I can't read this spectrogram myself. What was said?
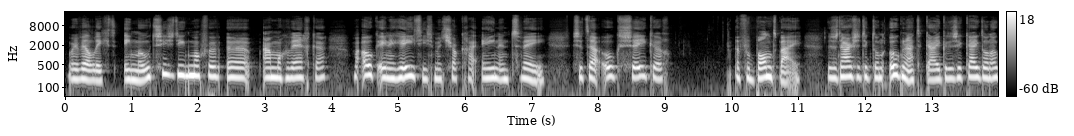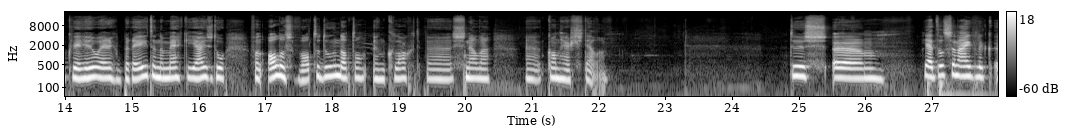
wellicht emoties die ik mag, uh, aan mag werken. Maar ook energetisch met chakra 1 en 2 zit daar ook zeker een verband bij. Dus daar zit ik dan ook naar te kijken. Dus ik kijk dan ook weer heel erg breed. En dan merk je juist door van alles wat te doen, dat dan een klacht uh, sneller uh, kan herstellen. Dus um, ja, dat zijn eigenlijk uh,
